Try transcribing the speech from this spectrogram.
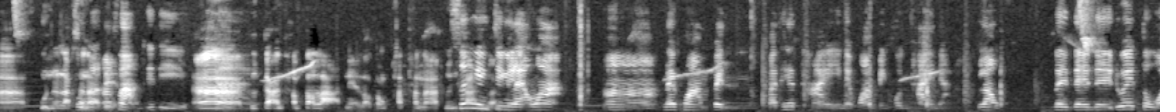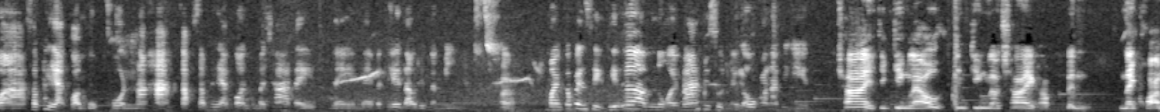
อ่าคุณลักษคุณณะลัเด่กนษณะที่ดีอ่าใช่คือการทำตลาดเนี่ยเราต้องพัฒนาพื้นฐานซึ่งจก่ริอนงๆ แล้วอะอ่าในความเป็นประเทศไทยในความเป็นคนไทยเนี่ย เรา ในในในด้วยตัวทรัพยากรบุคคลนะคะ กับทรัพยากรธรรมชาติในในในประเทศเราที่มันมีเนี่ยอ่า มันก็เป็นสิ่งที่เอื้ออำนวยมากที่สุดในโลกแล้วนะพี่อีทใช่จริง ๆ แล้วจริง ๆ แล้วใช่ครับ เป็นในความ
